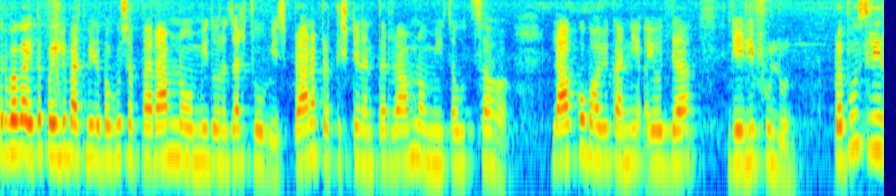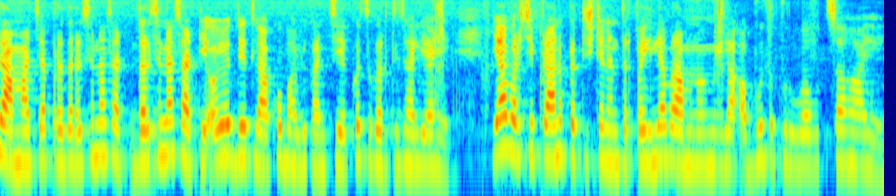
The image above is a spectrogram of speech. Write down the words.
तर बघा इथं पहिली बातमी बघू शकता रामनवमी दोन हजार चोवीस प्राणप्रतिष्ठेनंतर रामनवमीचा उत्साह. लाखो भाविकांनी अयोध्या गेली फुलून. प्रभू श्रीरामाच्या प्रदर्शनासाठी दर्शनासाठी अयोध्येत लाखो भाविकांची एकच गर्दी झाली आहे. यावर्षी प्राणप्रतिष्ठेनंतर पहिल्या रामनवमीला अभूतपूर्व उत्साह आहे.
